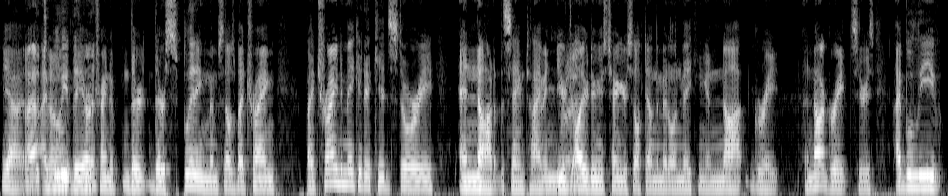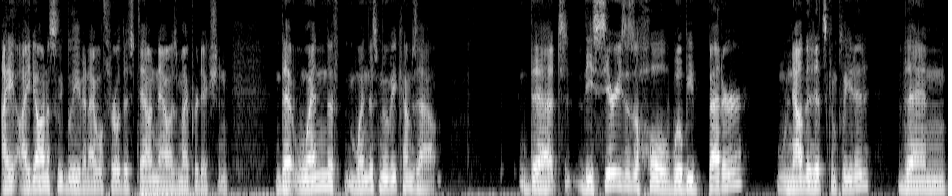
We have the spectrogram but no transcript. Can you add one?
Yeah, the I, I tone. believe they are Yeah. trying to. They're they're splitting themselves by trying by trying to make it a kid's story and not at the same time. And you're, Right. all you're doing is tearing yourself down the middle and making a not great a not great series. I believe. I I honestly believe, and I will throw this down now as my prediction that when the when this movie comes out, that the series as a whole will be better now that it's completed than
